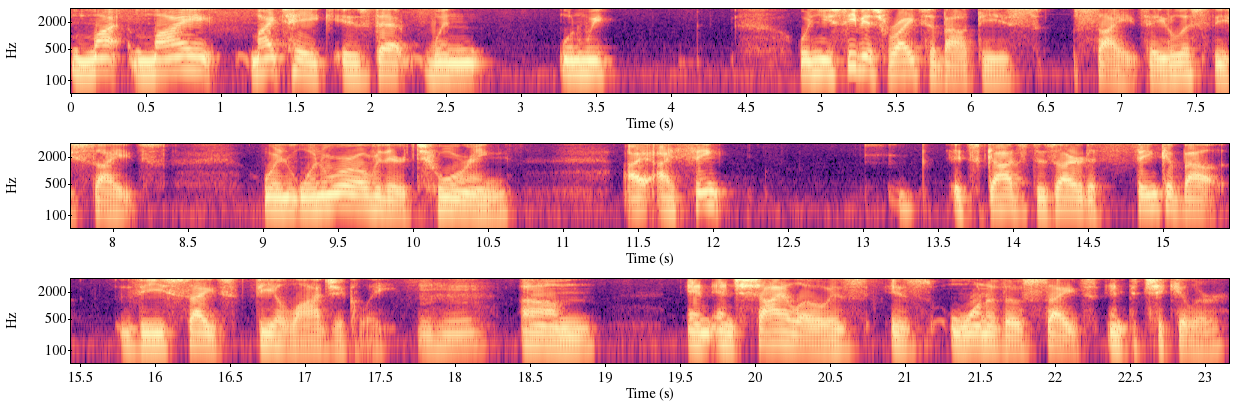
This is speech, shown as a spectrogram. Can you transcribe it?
my my my take is that when when we when Eusebius writes about these sites, he lists these sites. When when we're over there touring, I, I think it's God's desire to think about these sites theologically. Um, and and Shiloh is is one of those sites in particular,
